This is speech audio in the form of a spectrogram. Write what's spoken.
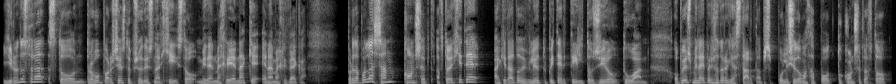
Γυρνώντας τώρα στον τρόπο που παρουσίασε το επεισόδιο στην αρχή, στο 0 μέχρι 1 και 1 μέχρι 10. Πρώτα απ' όλα, σαν concept, αυτό έρχεται αρκετά από το βιβλίο του Peter Thiel, το Zero to One, ο οποίος μιλάει περισσότερο για startups. Πολύ σύντομα θα πω το concept αυτό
